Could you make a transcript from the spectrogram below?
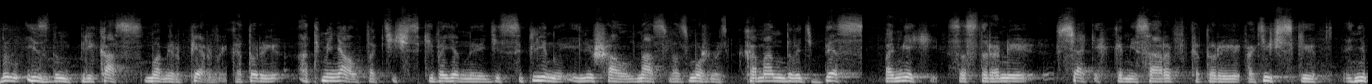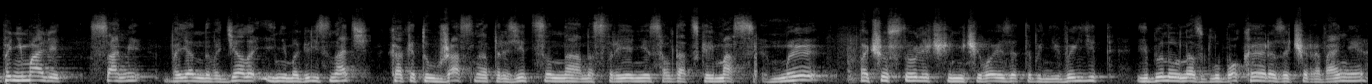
был издан приказ номер первый, который отменял фактически военную дисциплину и лишал нас возможности командовать без помехи со стороны всяких комиссаров, которые фактически не понимали сами военного дела и не могли знать, как это ужасно отразится на настроении солдатской массы. Мы почувствовали, что ничего из этого не выйдет – и было у нас глубокое разочарование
